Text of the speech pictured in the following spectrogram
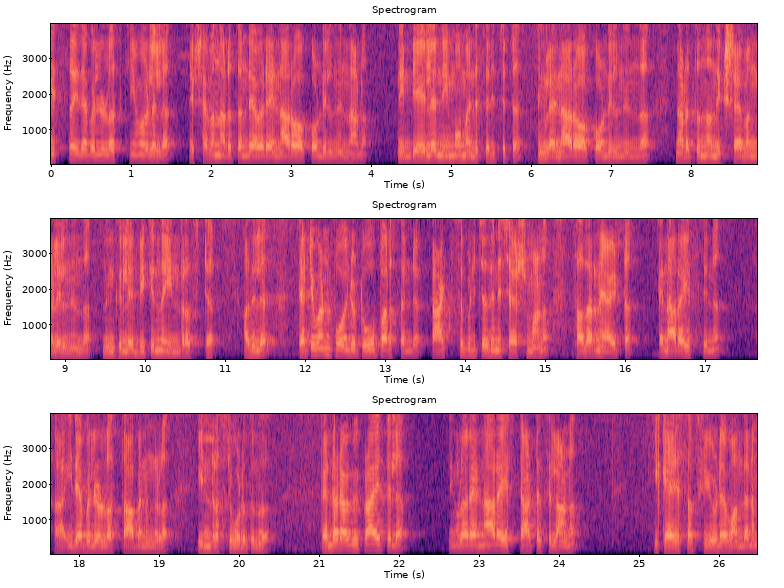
ഐസ് ഇതേപോലെയുള്ള സ്കീമുകളിൽ നിക്ഷേപം നടത്തേണ്ട അവർ എൻ ആർ ഒ അക്കൗണ്ടിൽ നിന്നാണ്. ഇന്ത്യയിലെ നിയമം അനുസരിച്ചിട്ട് നിങ്ങൾ എൻ ആർ ഒ അക്കൗണ്ടിൽ നിന്ന് നടത്തുന്ന നിക്ഷേപങ്ങളിൽ നിന്ന് നിങ്ങൾക്ക് ലഭിക്കുന്ന ഇൻട്രസ്റ്റ് അതിൽ thirty one point two percent tax പിടിച്ചതിന് ശേഷമാണ് സാധാരണയായിട്ട് എൻ ആർ ഐസിന് ഇതേപോലെയുള്ള സ്ഥാപനങ്ങൾ ഇൻട്രസ്റ്റ് കൊടുക്കുന്നത്. അപ്പോൾ എന്റെ ഒരു അഭിപ്രായത്തിൽ നിങ്ങളൊരു എൻ ആർ ഐ സ്റ്റാറ്റസിലാണ് ഈ കെ എസ് എഫ് യുടെ വന്ദനം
